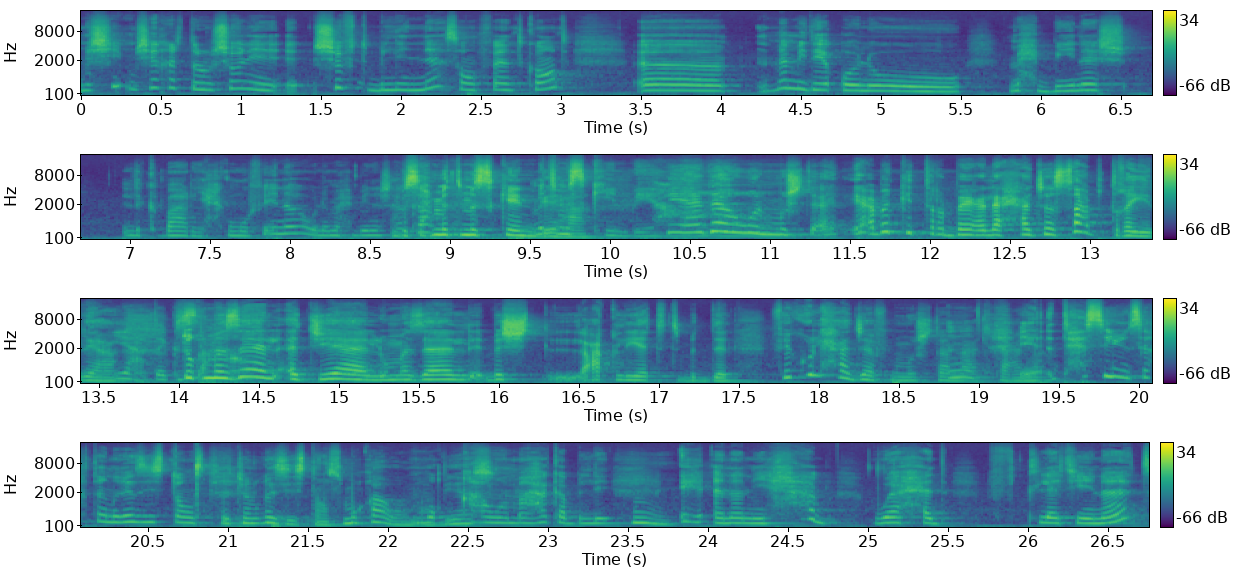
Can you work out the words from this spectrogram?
ماشي ماشي غير طروشوني شفت باللي الناس en fin de compte même إذا يقولوا ما حبيناش الكبار يحكموا فينا ولا ما حبيناش بصح متمسكين بها. متمسكين بها. هذا هو المشتاق يعبك كي تربي على حاجة صعب تغيريها. دوك مازال أجيال ومازال باش العقلية تتبدل. في كل حاجة في المجتمع تاعنا. تحسي une certaine résistance c'est une résistance مقاومة مقاومة هكا باللي إيه انني حاب واحد في الثلاثينات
